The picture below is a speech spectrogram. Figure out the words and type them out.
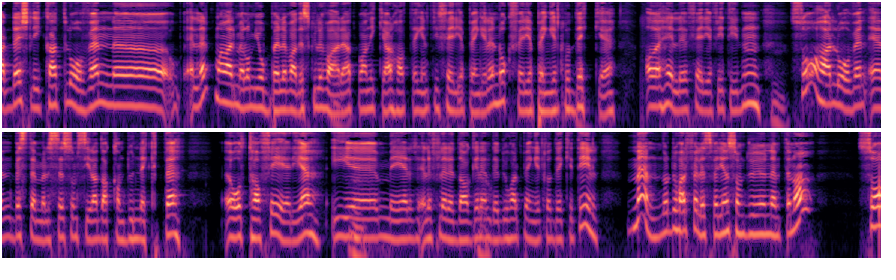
er det slik at loven eh, Eller man er mellom jobb, eller hva det skulle være, at man ikke har hatt egentlig feriepenger, eller nok feriepenger til å dekke eh, hele feriefritiden. Mm. Så har loven en bestemmelse som sier at da kan du nekte eh, å ta ferie i mm. mer eller flere dager ja. enn det du har penger til å dekke til. Men når du har fellesferien, som du nevnte nå, så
